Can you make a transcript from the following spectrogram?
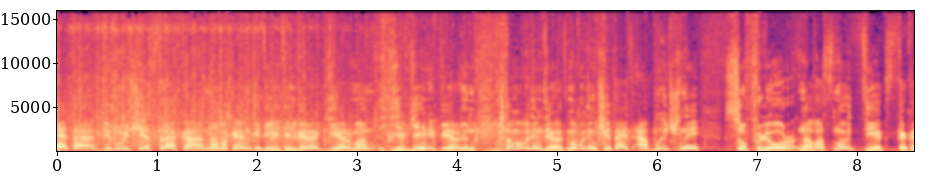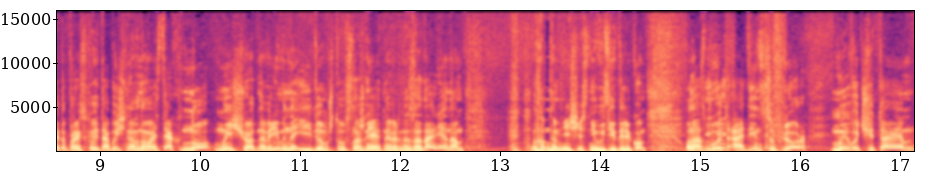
Это бегущая строка на Макаренко 9 Эльвира Герман, Евгений Перлин. Что мы будем делать? Мы будем читать обычный суфлер, новостной текст, как это происходит обычно в новостях, но мы еще одновременно и идем, что усложняет, наверное, задание нам. Главное, мне сейчас не уйти далеко. У нас будет один суфлер, мы его читаем.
